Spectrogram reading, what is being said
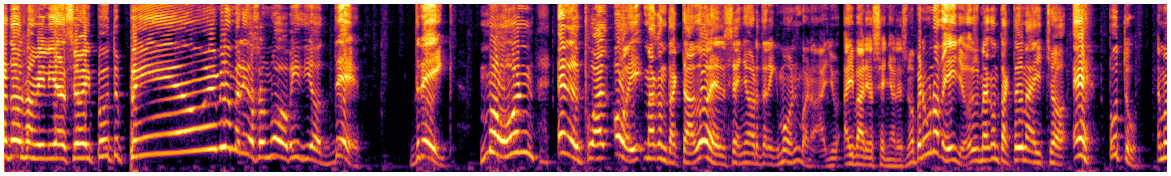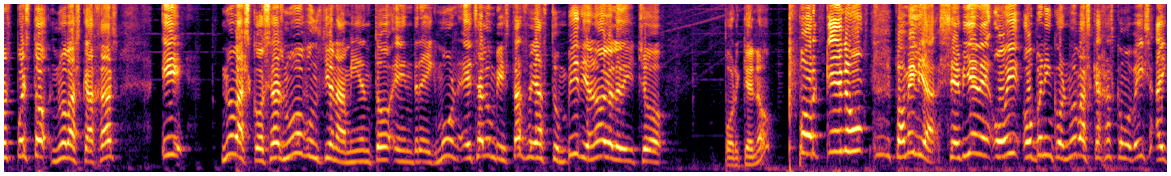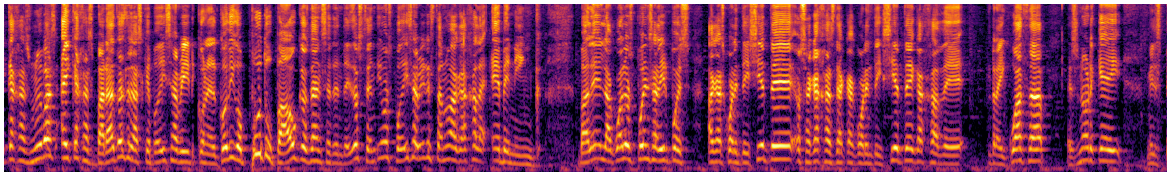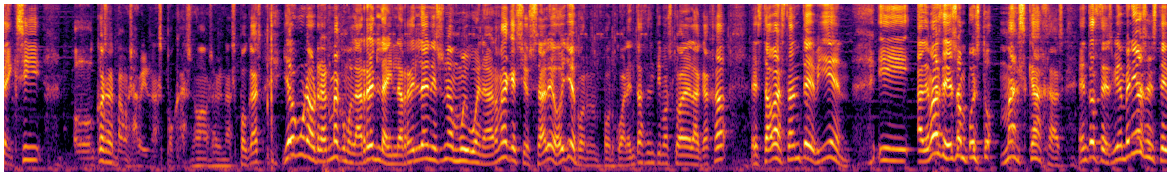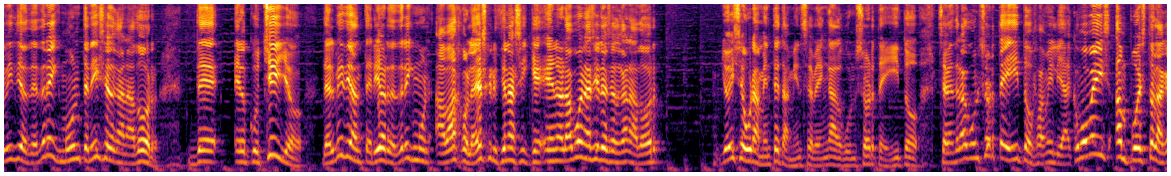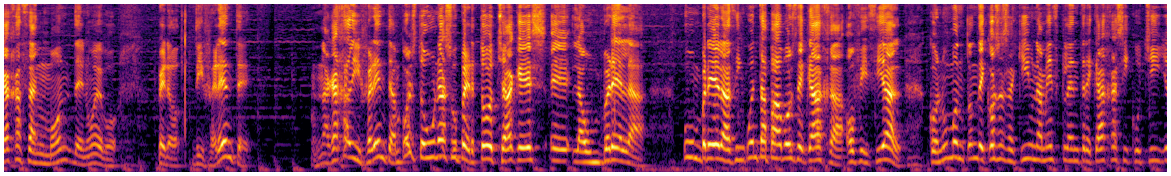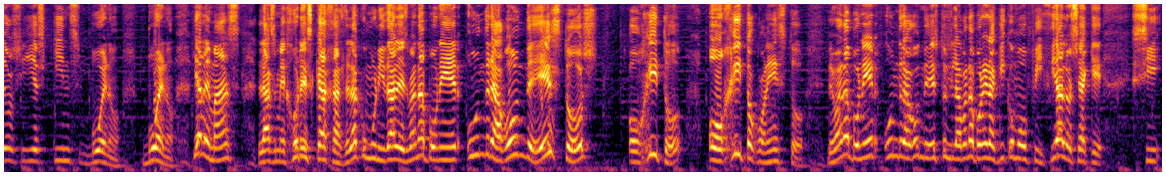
a todos familia, soy Putupim y bienvenidos a un nuevo vídeo de Drake Moon En el cual hoy me ha contactado el señor Drake Moon Bueno, hay, varios señores, ¿no? Pero uno de ellos me ha contactado y me ha dicho Eh, Putu, hemos puesto nuevas cajas y nuevas cosas, nuevo funcionamiento en Drake Moon Échale un vistazo y hazte un vídeo, ¿no? Yo le he dicho, ¿por qué no? ¿Por qué no? Familia, se viene hoy opening con nuevas cajas Como veis, hay cajas nuevas, hay cajas baratas De las que podéis abrir con el código PUTUPAO Que os dan 72 céntimos Podéis abrir esta nueva caja, la Evening ¿Vale? En la cual os pueden salir pues AK-47 O sea, cajas de AK-47 Caja de Rayquaza Snorkey, Milspexy o cosas, vamos a abrir unas pocas, ¿no? Vamos a abrir unas pocas. Y alguna otra arma como la Redline. La Redline es una muy buena arma que si os sale, oye, por, por 40 céntimos que vale la caja, está bastante bien. Y además de eso han puesto más cajas. Entonces, bienvenidos a este vídeo de Drake Moon. Tenéis el ganador de el cuchillo del vídeo anterior de Drake Moon abajo en la descripción. Así que enhorabuena si eres el ganador. Y hoy seguramente también se venga algún sorteito Se vendrá algún sorteito, familia Como veis, han puesto la caja Zangmon de nuevo pero diferente. Una caja diferente. Han puesto una super tocha que es eh, la Umbrella. Umbrella, 50 pavos de caja, oficial, con un montón de cosas aquí, una mezcla entre cajas y cuchillos y skins, bueno, bueno. Y además, las mejores cajas de la comunidad les van a poner un dragón de estos, ojito, ojito con esto. Le van a poner un dragón de estos y la van a poner aquí como oficial, o sea que si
